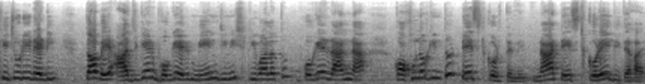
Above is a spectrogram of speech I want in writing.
খিচুড়ি রেডি তবে আজকের ভোগের মেন জিনিস কি বলতো? ভোগের রান্না কখনো কিন্তু টেস্ট করতে নেই। না টেস্ট করেই দিতে হয়।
